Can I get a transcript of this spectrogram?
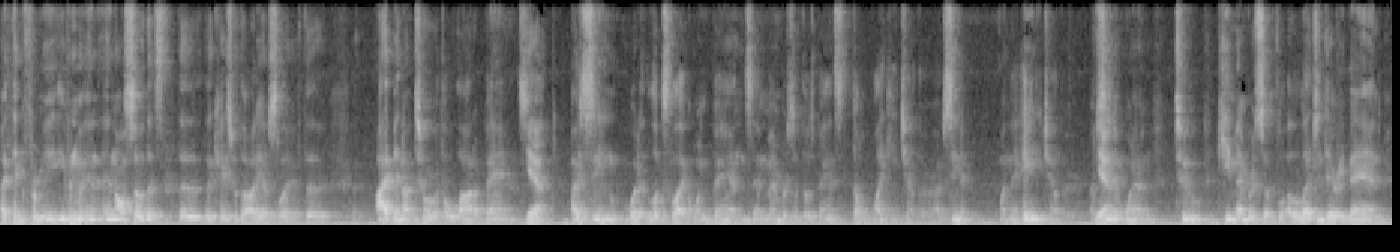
I think for me, even and, and also that's the the case with Audioslave. The I've been on tour with a lot of bands. Yeah. I've seen what it looks like when bands and members of those bands don't like each other. I've seen it when they hate each other. I've yeah. seen it when two key members of a legendary band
